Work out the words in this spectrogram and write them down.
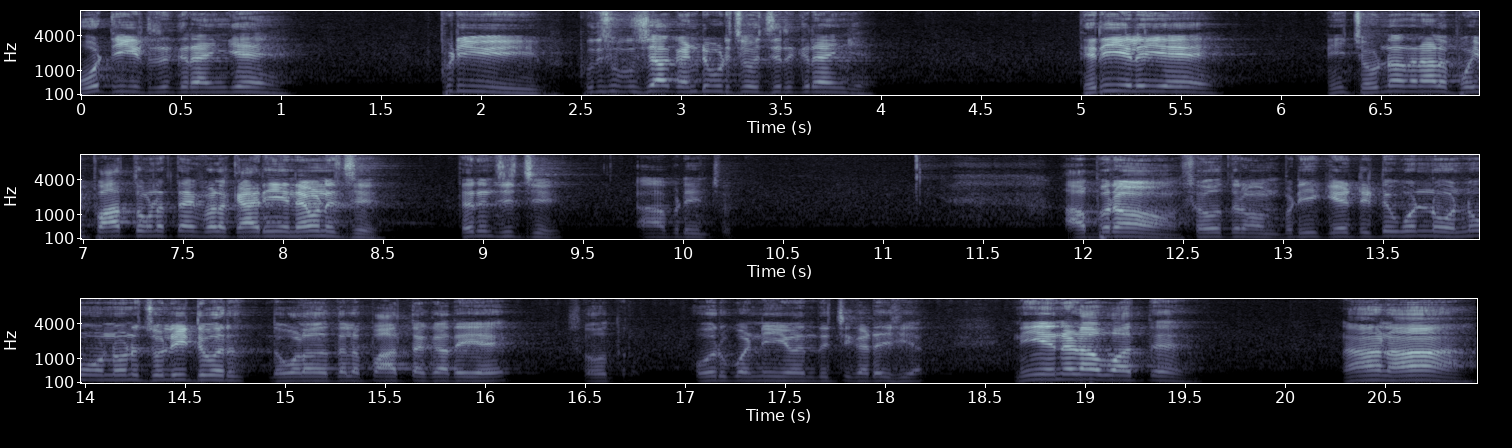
ஓட்டிக்கிட்டு இருக்கிறாங்க. இப்படி புதுசு புதுசாக கண்டுபிடிச்சு வச்சிருக்கிறாங்க. தெரியலையே. நீ சொன்னதுனால போய் பார்த்த தான் இவ்வளோ காரியம் என்னவனுச்சு தெரிஞ்சிச்சு. அப்படின்னு சொல்லி. அப்புறம் சோத்திரம் இப்படி கேட்டுட்டு ஒன்று ஒன்று ஒன்று ஒன்று சொல்லிட்டு வருது. இந்த உலகத்தில் பார்த்த கதையே சோத்திரம். ஒரு பண்ணி வந்துச்சு கடைசியா. நீ என்னடா பார்த்த? நானா?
